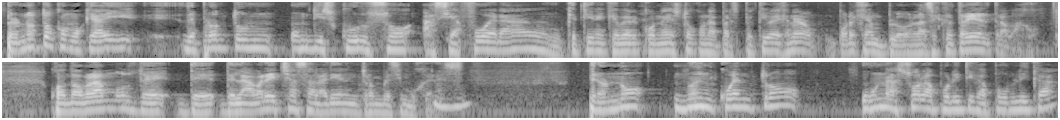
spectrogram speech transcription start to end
pero noto como que hay eh, de pronto un, discurso hacia afuera que tiene que ver con esto, con la perspectiva de género. Por ejemplo, en la Secretaría del Trabajo, cuando hablamos de, de, la brecha salarial entre hombres y mujeres. Pero no, no encuentro una sola política pública.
